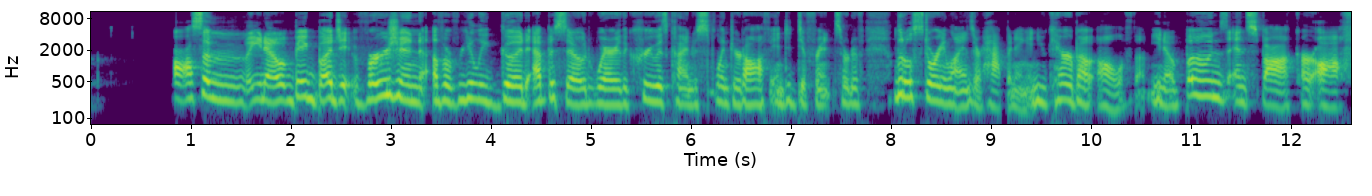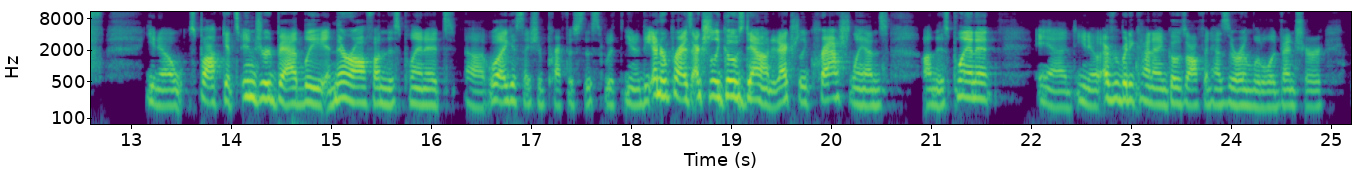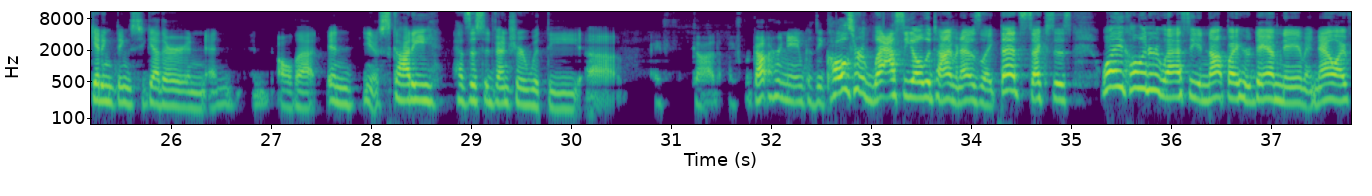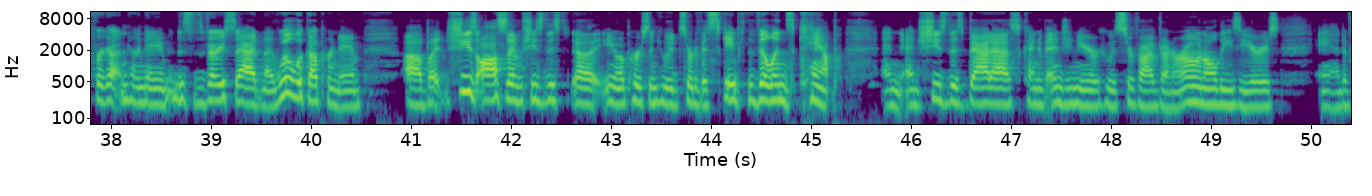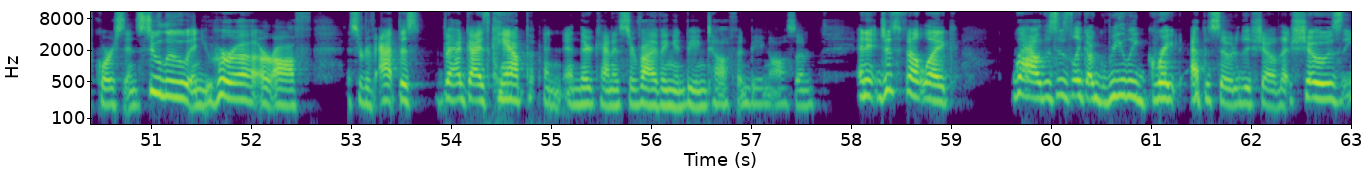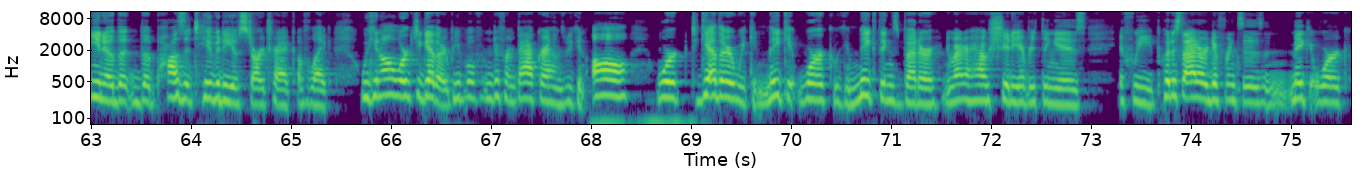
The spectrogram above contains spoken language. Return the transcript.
awesome, you know, big budget version of a really good episode where the crew is kind of splintered off into different sort of little storylines are happening and you care about all of them. You know, Bones and Spock are off. You know, Spock gets injured badly and they're off on this planet. Uh, well, I guess I should preface this with, you know, the Enterprise actually goes down. It actually crash lands on this planet. And, you know, everybody kind of goes off and has their own little adventure, getting things together and, and, and all that. And, you know, Scotty has this adventure with the, uh, God, I forgot her name because he calls her Lassie all the time, and I was like, that's sexist. Why are you calling her Lassie and not by her damn name? And now I've forgotten her name, and this is very sad, and I will look up her name. Uh, but she's awesome. She's this, uh, you know, a person who had sort of escaped the villain's camp, and and she's this badass kind of engineer who has survived on her own all these years. And of course, and Sulu and Uhura are off sort of at this bad guy's camp, and and they're kind of surviving and being tough and being awesome. And it just felt like wow, this is like a really great episode of the show that shows, you know, the the positivity of Star Trek of like we can all work together, people from different backgrounds, we can all work together, we can make it work, we can make things better, no matter how shitty everything is. If we put aside our differences and make it work,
